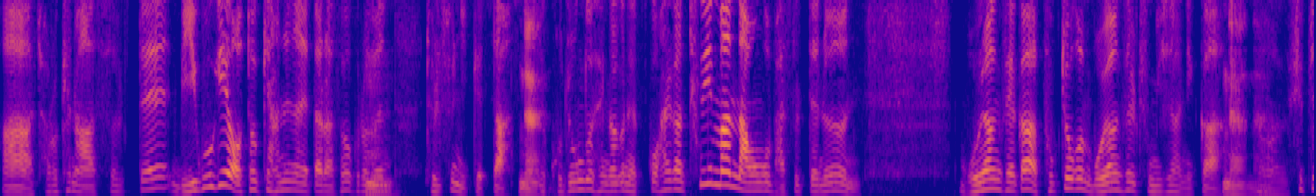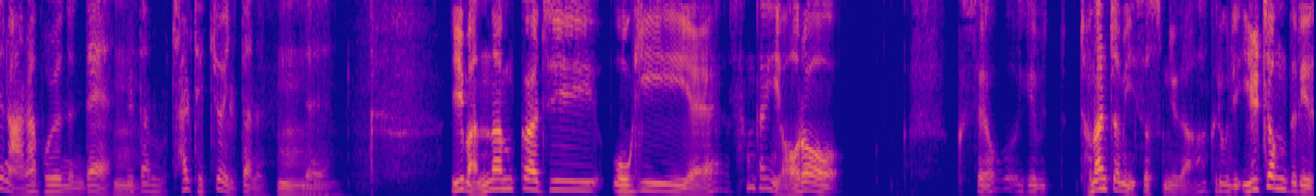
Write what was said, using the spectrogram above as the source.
아 저렇게 나왔을 때 미국이 어떻게 하느냐에 따라서 그러면 음. 될 수는 있겠다. 네. 그 정도 생각은 했고 하여간 트윗만 나온 거 봤을 때는 모양새가 북쪽은 모양새를 중시하니까 네, 네. 어, 쉽지는 않아 보였는데 음. 일단 뭐잘 됐죠 일단은. 음. 네. 이 만남까지 오기에 상당히 여러 글쎄요 이게 전환점이 있었습니다. 그리고 이제 일정들이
